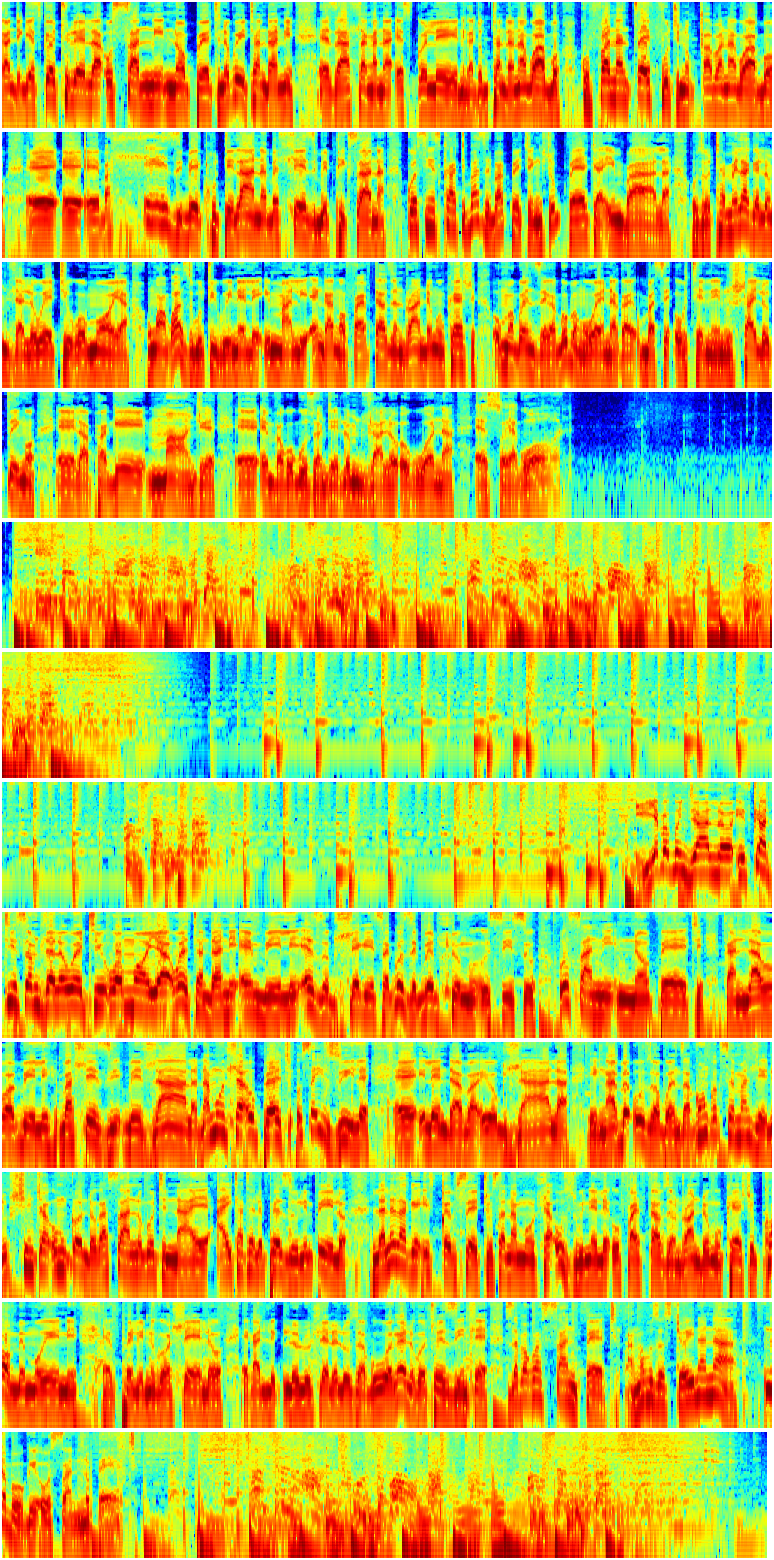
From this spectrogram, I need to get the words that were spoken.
kanti ke sikwethulela usani noBeth nokuyithandani ezahlangana esikoleni. Kanti ukuthandana kwabo kufana nse futhi nokuxabana kwabo. Eh eh bahlezi beqhudelana behlezi bephikisana. Kwesinye isikhathi baze babheje ngisho ukubheja imbala. Uzothamela ke lo mdlalo wethu womoya. Ungakwazi ukuthi uwinele imali engango 5000 rand engucash uma kwenzeka kube nguwena ka base obthenini ushayile ucingo eh lapha ke manje eh, emva kokuzwa nje lo mdlalo okuwona esoya kuwona. Chances are uzobomba Yebo kunjalo. Isikhathi somdlalo wethu womoya wethandani embili ezokuhlekisa kuze kube ebhlungu usisu usani noBeth kanti labo babili bahlezi bedlala. Namuhla uBeth useyizwile eh ile ndaba yokudlala. Ingabe uzokwenza konke kusemandleni ukushintsha umqondo kaSani ukuthi naye ayithathele phezulu impilo? Lalela ke isiqebu sethu sanamuhla uzwinele u5000 rand ongucash ukhombe emoyeni ekupheleni kohlelo eh, kanti lolu hlelo luza kuwe ngelokotho ezinhle. Zabakwa Sunbet angabe uzosijoyina na nabo ke osani noBet chances are uzobomba usane nobets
